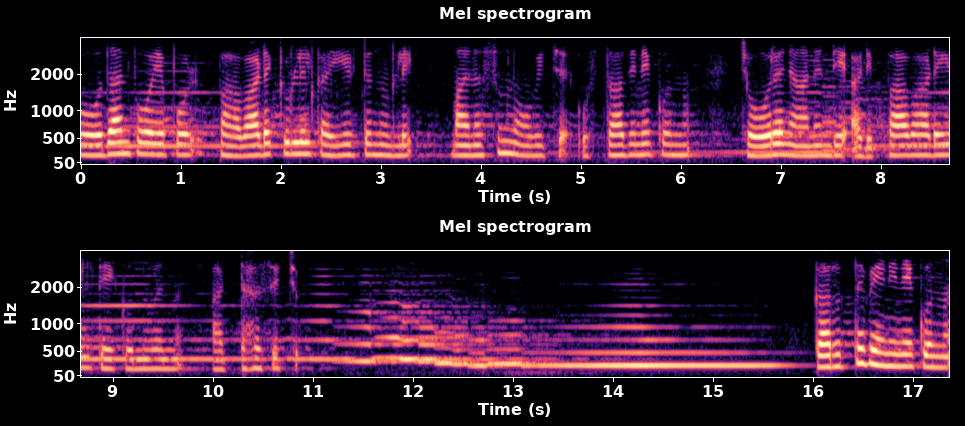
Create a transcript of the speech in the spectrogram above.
ഓതാൻ പോയപ്പോൾ പാവാടയ്ക്കുള്ളിൽ കൈയിട്ട് നുള്ളി മനസ്സും നോവിച്ച് ഉസ്താദിനെ കൊന്നു. ചോര ഞാനെന്റെ അടിപ്പാവാടയിൽ തേക്കുന്നുവെന്ന് അട്ടഹസിച്ചു. കറുത്ത പേനിനെ കൊന്ന്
